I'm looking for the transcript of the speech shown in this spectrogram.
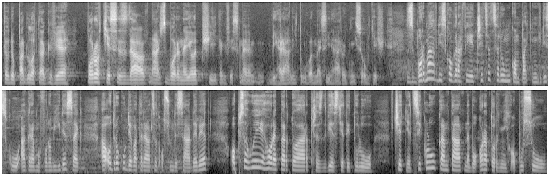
to dopadlo tak, že porotě se zdál náš sbor nejlepší, takže jsme vyhráli tuhle mezinárodní soutěž. Zbor má v diskografii 37 kompaktních disků a gramofonových desek a od roku 1989 obsahuje jeho repertoár přes 200 titulů, včetně cyklů, kantát nebo oratorních opusů.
